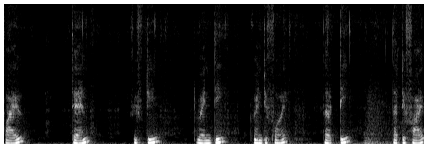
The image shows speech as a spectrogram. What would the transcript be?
5 10 15 20 25 30 35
